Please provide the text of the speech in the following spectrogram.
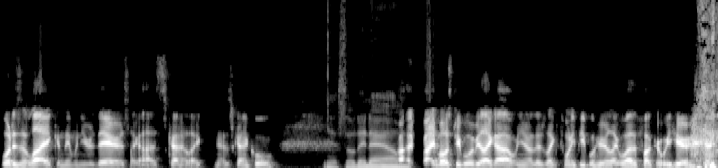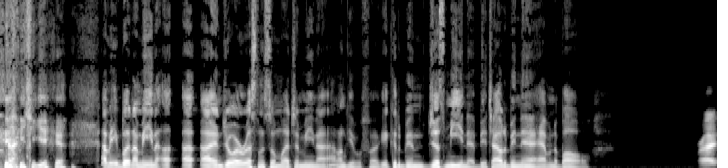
what is it like? And then when you're there, it's like, ah, it's kind of like, you know, it's kind of cool. Yeah. So they down. Probably, probably most people would be like, oh, you know, there's like 20 people here. Like, why the fuck are we here? yeah. I mean, but I mean, I, I, I enjoy wrestling so much. I mean, I, I don't give a fuck. It could have been just me and that bitch. I would have been there having the ball. right.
